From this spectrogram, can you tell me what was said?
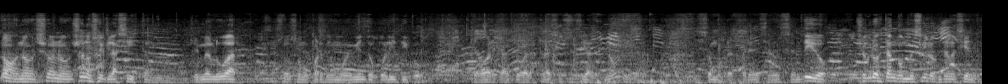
No, no, yo no, yo no soy clasista en primer lugar nosotros somos parte de un movimiento político que abarca todas las clases sociales, ¿no? Y, somos referencia en ese sentido. Yo creo que están convencidos de lo que están haciendo.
